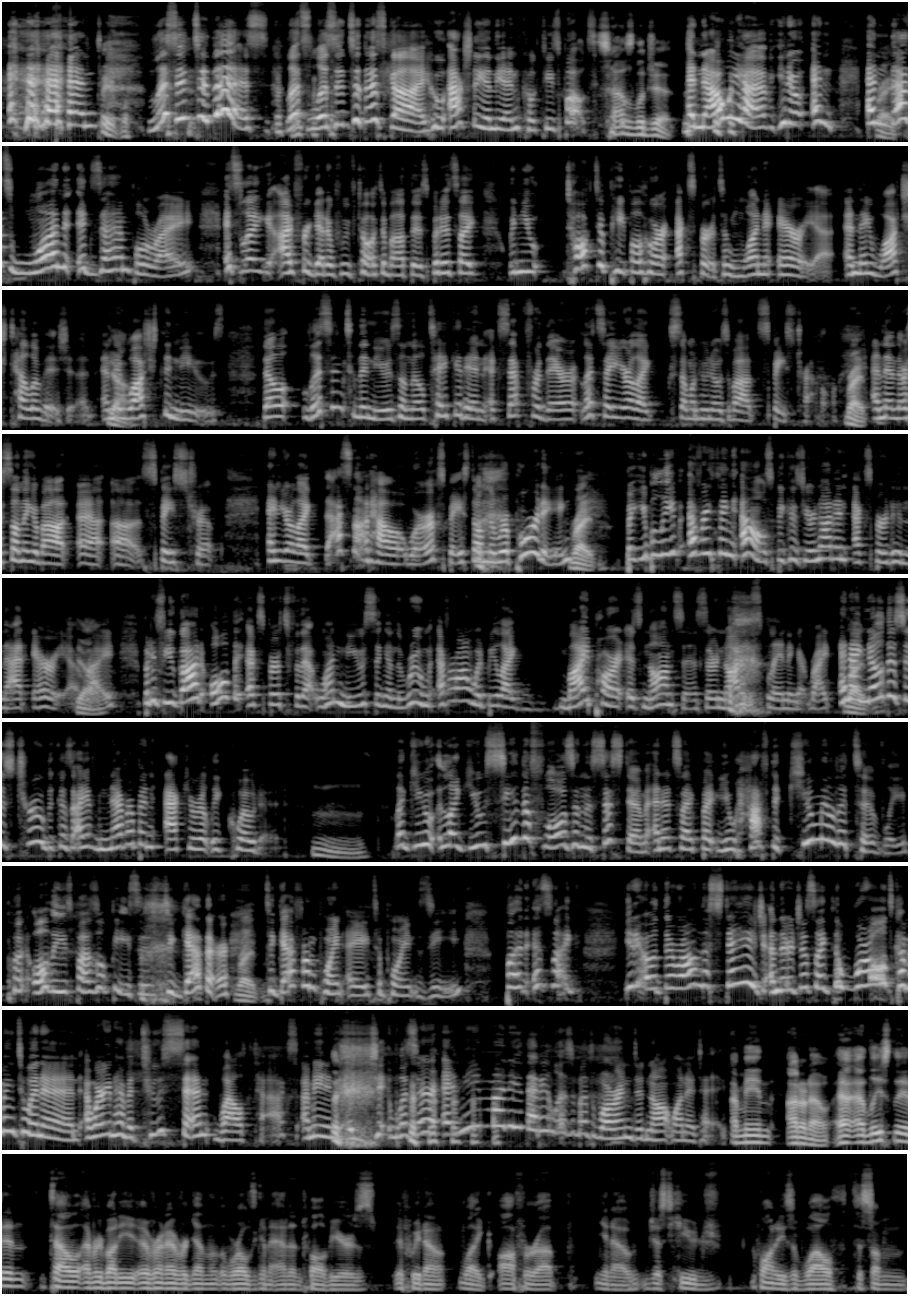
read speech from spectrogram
and Wait, what? listen to this. Let's listen to this guy who actually, in the end, cooked these books Sounds legit. and now we have you know and and Right. that's one example right it's like i forget if we've talked about this but it's like when you talk to people who are experts in one area and they watch television and Yeah. they watch the news they'll listen to the news and they'll take it in except for their let's say you're like someone who knows about space travel Right. and then there's something about a, a space trip and you're like that's not how it works based on the reporting Right. But you believe everything else because you're not an expert in that area, Yeah. right? But if you got all the experts for that one news thing in the room, everyone would be like, my part is nonsense. They're not explaining it right. And I know this is true because I have never been accurately quoted. Hmm. Like you like you see the flaws in the system and it's like but you have to cumulatively put all these puzzle pieces together Right. to get from point A to point Z. But it's like you know, they're on the stage and they're just like, the world's coming to an end and we're going to have a two cent wealth tax. I mean, was there any money that Elizabeth Warren did not want to take? I mean, I don't know. A- At least they didn't tell everybody over and over again that the world's going to end in 12 years if we don't like offer up, you know, just huge quantities of wealth to some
